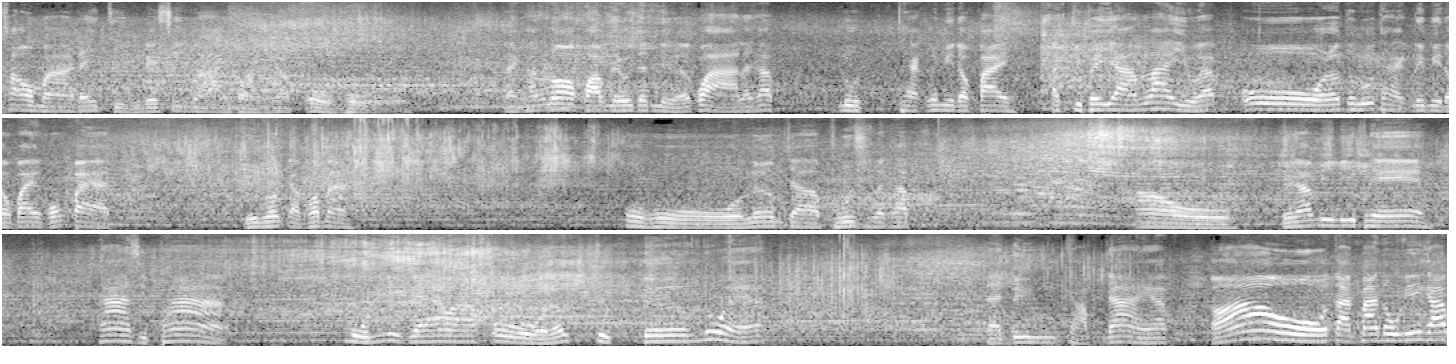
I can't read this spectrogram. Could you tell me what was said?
เข้ามาได้ถึงเรซิ่งไลน์ก่อนครับ โอ้โห แต่ข้างนอกความเร็วจะเหนือกว่าแล้วครับ หลุดแท็กลิมิตออกไป อากิพยายามไล่อยู่ครับ โอ้ แล้วทะลุแท็กลิมิตออกไปโค้งแปดดึงรถกลับเข้ามา โอ้โห เริ่มจะพุชแล้วครับ เอาเดี๋ยวนะมีรีเพลย์ 55 หมุนอีกแล้วครับ โอ้ แล้วจุดเดิมด้วยฮะ แต่ดึงกลับได้ครับ อ้าว ตัดมาตรงนี้ครับ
